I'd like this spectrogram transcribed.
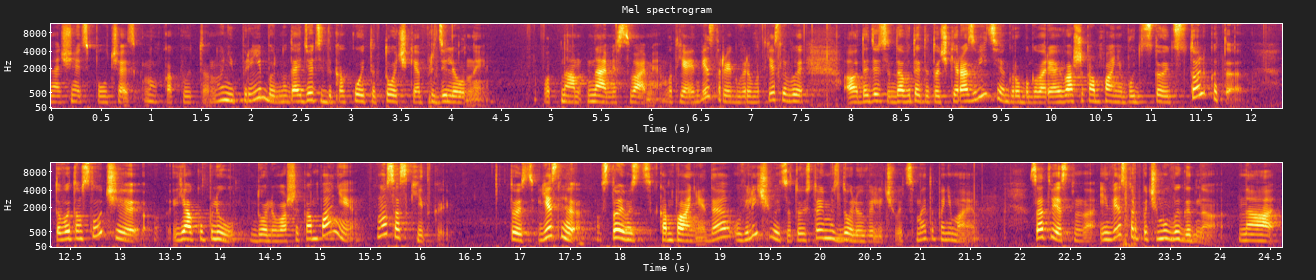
начнете получать ну, какую-то, ну не прибыль, но дойдете до какой-то точки определенной, вот нам, нами с вами, вот я инвестор, я говорю, вот если вы э, дойдете до вот этой точки развития, грубо говоря, и ваша компания будет стоить столько-то, то в этом случае я куплю долю вашей компании, но со скидкой. То есть если стоимость компании да, увеличивается, то и стоимость доли увеличивается, мы это понимаем. Соответственно, инвестору почему выгодно на,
